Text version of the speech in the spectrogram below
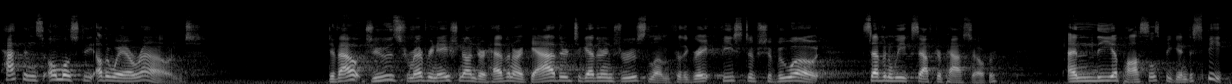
happens almost the other way around. Devout Jews from every nation under heaven are gathered together in Jerusalem for the great feast of Shavuot seven weeks after Passover, and the apostles begin to speak.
